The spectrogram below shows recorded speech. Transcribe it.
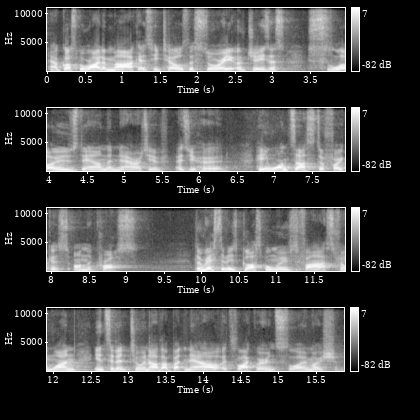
Our gospel writer Mark, as he tells the story of Jesus, slows down the narrative, as you heard. He wants us to focus on the cross. The rest of his gospel moves fast from one incident to another, but now it's like we're in slow motion.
